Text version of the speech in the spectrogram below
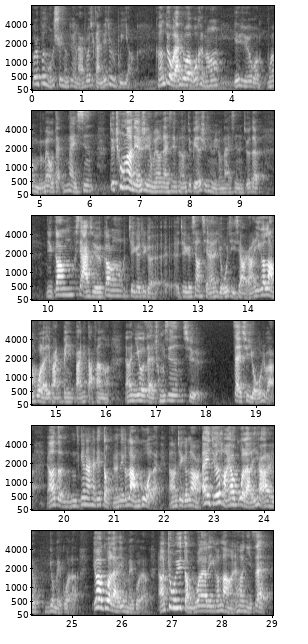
或者不同的事情对你来说，就感觉就是不一样。可能对我来说，我可能也许我我没有耐耐心，对冲浪这件事情没有耐心，可能对别的事情有耐心，觉得。你刚下去，刚这个这个这个向前游几下，然后一个浪过来就把你把你把你打翻了，然后你又再重新去再去游是吧？然后等你跟那还得等着那个浪过来，然后这个浪哎觉得好像要过来了，一下哎又又没过来了，又要过来又没过来了，然后终于等过来了一个浪，然后你再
